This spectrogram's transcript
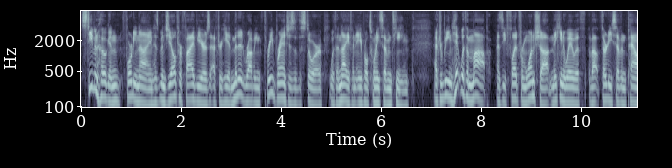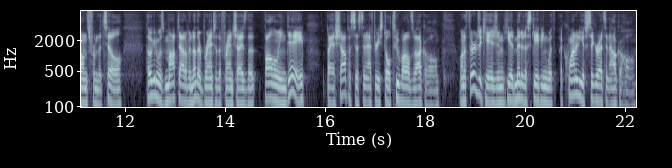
Stephen Hogan, 49, has been jailed for five years after he admitted robbing three branches of the store with a knife in April 2017. After being hit with a mop as he fled from one shop, making away with about 37 pounds from the till, Hogan was mopped out of another branch of the franchise the following day by a shop assistant after he stole two bottles of alcohol. On a third occasion, he admitted escaping with a quantity of cigarettes and alcohol.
